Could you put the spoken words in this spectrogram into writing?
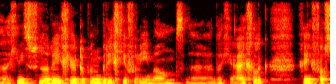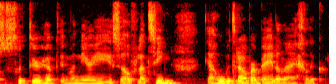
dat je niet zo snel reageert op een berichtje van iemand, dat je eigenlijk geen vaste structuur hebt in wanneer je jezelf laat zien, ja, hoe betrouwbaar ben je dan eigenlijk?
